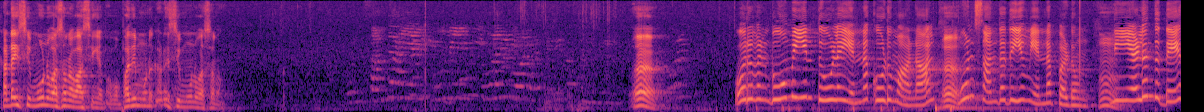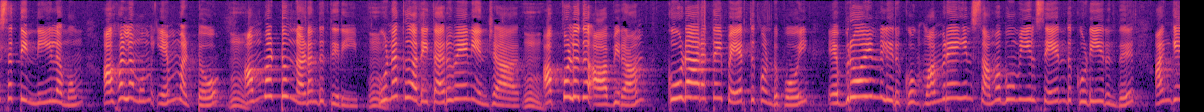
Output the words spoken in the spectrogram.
கடைசி மூணு வசனம் வாசிங்க பார்ப்போம் பதிமூணு கடைசி மூணு வசனம் ஆ ஒருவன் பூமியின் தூளை எண்ண கூடுமானால் உன் சந்ததியும் எண்ணப்படும். நீ எழுந்து தேசத்தின் நீளமும் அகலமும் எம்மட்டோ அம்மட்டும் நடந்து திரி. உனக்கு அதை தருவேன் என்றார். அப்பொழுது ஆபிராம் கூடாரத்தை பெயர்த்து கொண்டு போய் எப்ரோயினில் இருக்கும் மம்ரேயின் சமபூமியில் சேர்ந்து குடியிருந்து அங்கே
